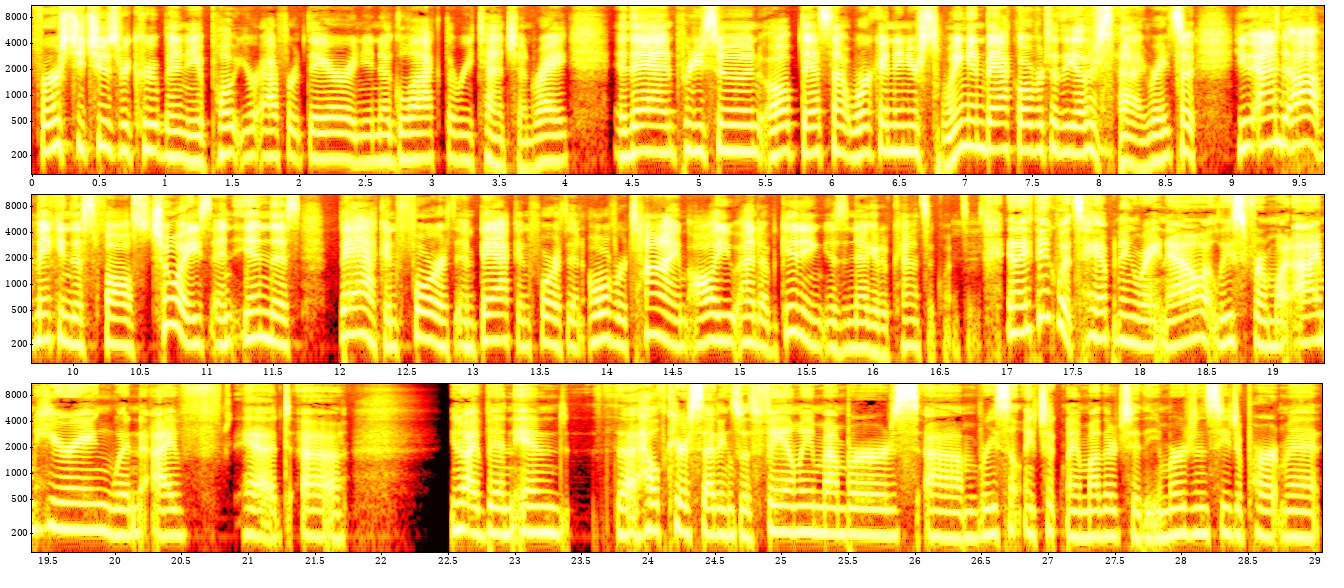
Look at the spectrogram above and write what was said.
First, you choose recruitment and you put your effort there and you neglect the retention, right? And then pretty soon, oh, that's not working and you're swinging back over to the other side, right? So you end up making this false choice and in this back and forth and back and forth. And over time, all you end up getting is negative consequences. And I think what's happening right now, at least from what I'm hearing when I've had, uh, you know, I've been in the healthcare settings with family members, um, recently took my mother to the emergency department.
